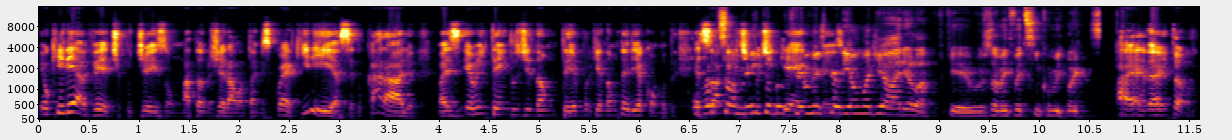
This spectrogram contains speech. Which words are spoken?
Eu queria ver, tipo, Jason matando geral na Times Square? Queria, ser do caralho. Mas eu entendo de não ter, porque não teria como. É o só aquele orçamento tipo de do filme mesmo. seria uma diária lá, porque o orçamento foi de 5 milhões. Ah, é, né? então,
